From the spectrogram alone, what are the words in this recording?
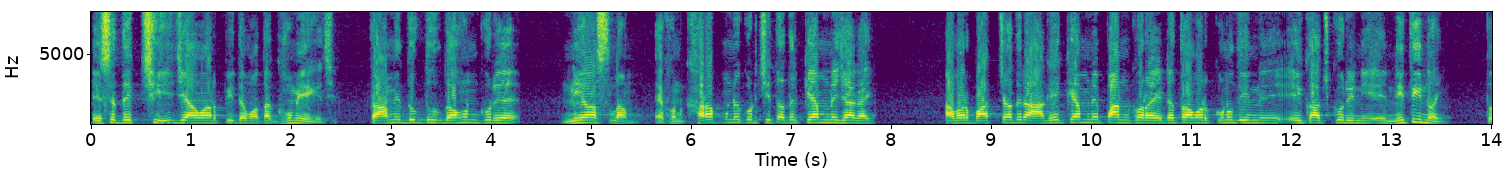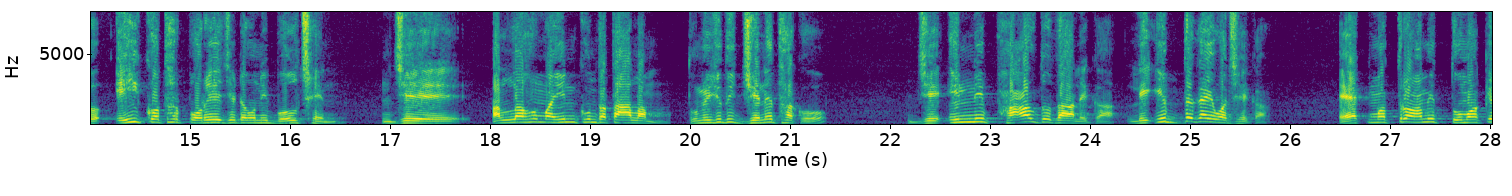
এসে দেখছি যে আমার পিতা মাতা ঘুমিয়ে গেছে। তা আমি দুগ্ধ দহন করে নিয়ে আসলাম। এখন খারাপ মনে করছি তাদের কেমনে জাগায়। আবার বাচ্চাদের আগে কেমনে পান করা এটা তো আমার কোনোদিন এই কাজ করিনি নীতি নয়। তো এই কথার পরে যেটা উনি বলছেন যে আল্লাহ ইন কুন্তা তালাম তুমি যদি জেনে থাকো যে ইন্নি ফাল তো দালেকা লি ইবদাগাই ওয়াজেকা একমাত্র আমি তোমাকে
